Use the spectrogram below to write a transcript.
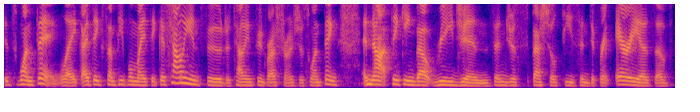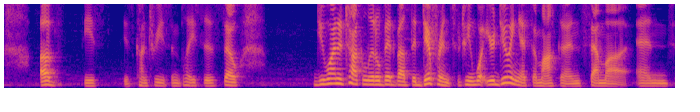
it's one thing. Like I think some people might think Italian food, Italian food restaurant is just one thing, and not thinking about regions and just specialties in different areas of of these these countries and places. So do you want to talk a little bit about the difference between what you're doing at Dhamaka and Semma and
